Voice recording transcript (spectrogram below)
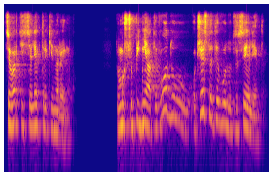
це вартість електрики на ринку. Тому що підняти воду, очистити воду це все електрика.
